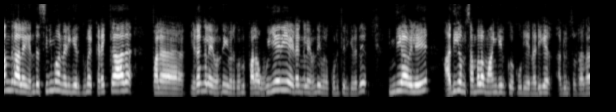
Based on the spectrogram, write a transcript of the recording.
ஆந்திரா இந்தியாவில் எந்த சினிமா நடிகருக்குமே கிடைக்காத பல இடங்களை வந்து இவருக்கு வந்து பல உயரிய இடங்களை வந்து இவர் கொடுத்திருக்கிறது. இந்தியாவிலேயே அதிகம் சம்பளம் வாங்கியிருக்கக்கூடிய நடிகர் அப்படின்னு சொல்கிறாங்க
